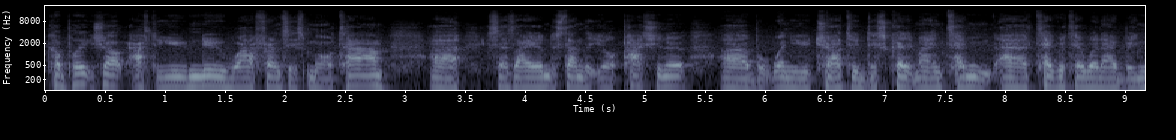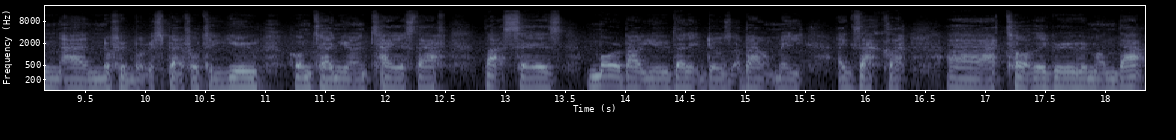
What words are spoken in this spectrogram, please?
Complete shock after you knew why Francis more time. Uh, he says, I understand that you're passionate, uh, but when you try to discredit my intent, uh, integrity when I've been uh, nothing but respectful to you, Hunter, and your entire staff, that says more about you than it does about me. Exactly. Uh, I totally agree with him on that.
